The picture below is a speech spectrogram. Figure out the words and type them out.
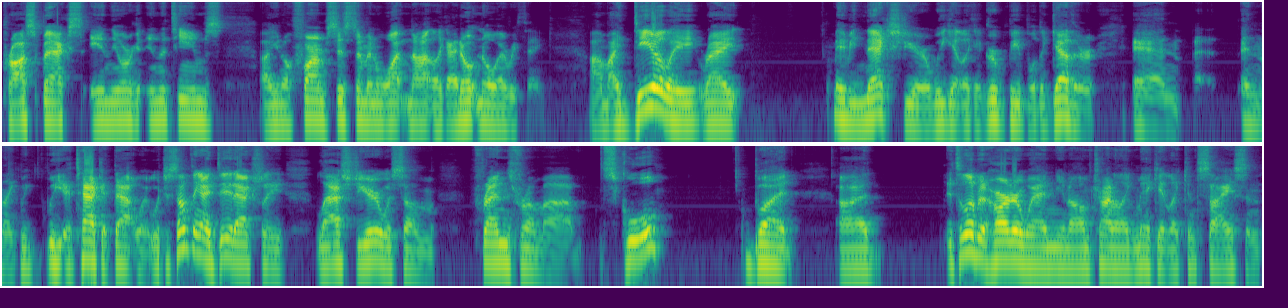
prospects in the org- in the team's uh, you know farm system and whatnot. Like I don't know everything. Um, ideally, right? Maybe next year we get like a group of people together and and like we we attack it that way, which is something I did actually last year with some friends from uh, school, but. Uh, it's a little bit harder when you know I'm trying to like make it like concise and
